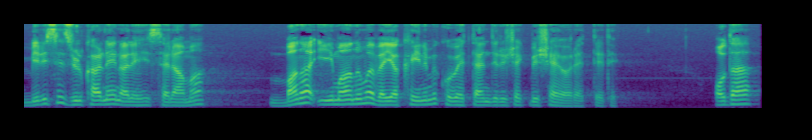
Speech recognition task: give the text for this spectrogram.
Birisi Zülkarneyn aleyhisselama, bana imanımı ve yakınımı kuvvetlendirecek bir şey öğret dedi. O da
